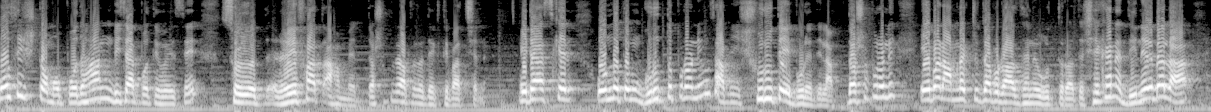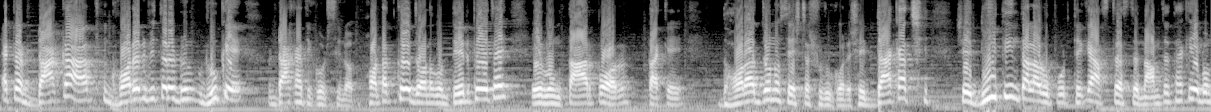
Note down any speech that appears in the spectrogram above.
পঁচিশতম প্রধান বিচারপতি হয়েছে সৈয়দ রেফাত আহমেদ। দর্শক আপনারা দেখতে পাচ্ছেন। এটা আজকের অন্যতম গুরুত্বপূর্ণ নিউজ আমি শুরুতেই বলে দিলাম। দর্শক এবার আমরা একটু যাব রাজধানীর উত্তরাতে। সেখানে দিনের বেলা একটা ডাকাত ঘরের ভিতরে ঢুকে ডাকাতি করছিল। হঠাৎ করে জনগণ টের পেয়ে যায় এবং তারপর তাকে ধরার জন্য চেষ্টা শুরু করে। সেই ডাকাত সেই দুই তিন তালার উপর থেকে আস্তে আস্তে নামতে থাকে এবং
